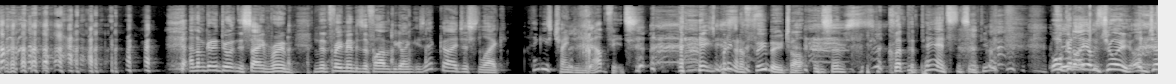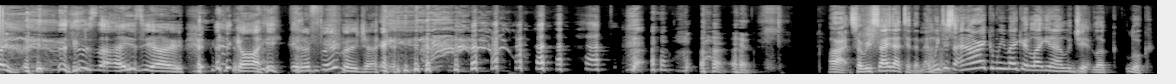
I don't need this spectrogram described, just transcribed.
and I'm going to do it in the same room. And the three members of five will be going, "Is that guy just like?" I think he's changing his outfits. he's putting on a FUBU top and some clipper pants and some. Oh, good day, I'm Joy. I'm Jay. this is the ASIO guy in a FUBU jacket. All right, so we say that to them, and we just, and I reckon we make it like you know legit. Look, look,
